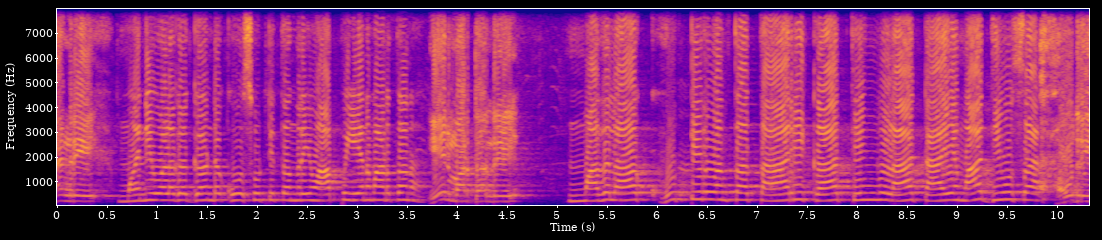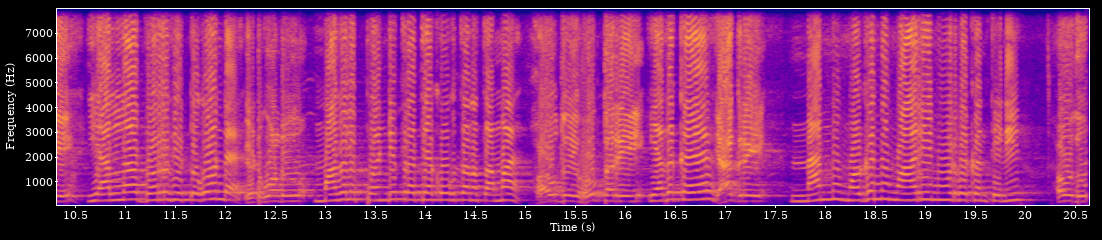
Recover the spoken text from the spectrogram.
ಹೆಂಗ್ರಿ? ಮನಿ ಒಳಗ ಗಂಡ ಕೂಸುಟ್ಟಿತ್ತಂದ್ರೆ ಇವ ಅಪ್ಪ ಏನ್ ಮಾಡ್ತಾನ? ಏನ್ ಮಾಡ್ತಾನ್ರಿ? ಮೊದಲ ಹುಟ್ಟಿರುವಂತ ತಾರೀಕ ತಿಂಗಳ ಟೈಮ ದಿವಸ ಹೌದ್ರಿ. ಎಲ್ಲ ಬರದ್ ಇಟ್ಟುಕೊಂಡೆ. ಇಟ್ಕೊಂಡು ಮೊದಲ ಪಂಡಿತ್ರ ತ್ಯಾಕ ಹೋಗ್ತಾನ ತಮ್ಮ. ಹೌದ್ರಿ ಹೋಗ್ತಾರಿ ಎದಕ್ಕ? ಯಾಕ್ರಿ? ನನ್ನ ಮಗನ ಮಾರಿ ನೋಡ್ಬೇಕಂತೀನಿ. ಹೌದು.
